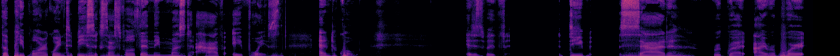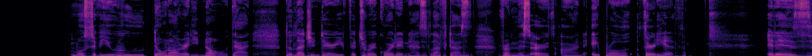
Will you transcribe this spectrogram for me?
the people are going to be successful, then they must have a voice. End quote. It is with deep, sad regret I report most of you who don't already know that the legendary Fitzroy Gordon has left us from this earth on April 30th. It is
